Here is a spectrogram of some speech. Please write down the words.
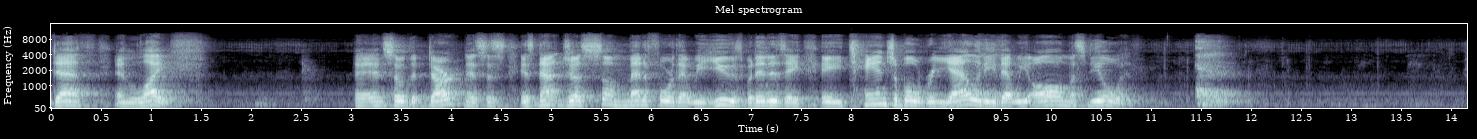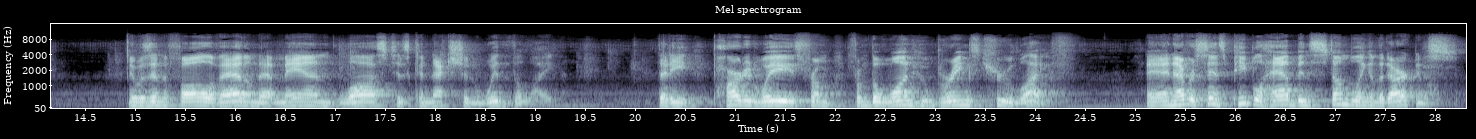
death and life. And so the darkness is, is not just some metaphor that we use, but it is a, a tangible reality that we all must deal with. It was in the fall of Adam that man lost his connection with the light, that he parted ways from, from the one who brings true life. And ever since, people have been stumbling in the darkness.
